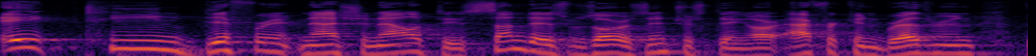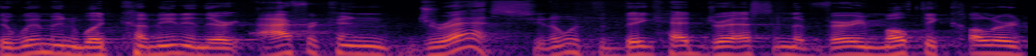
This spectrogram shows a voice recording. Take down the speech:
18 different nationalities. Sundays was always interesting. Our African brethren, the women would come in in their African dress, you know, with the big headdress and the very multicolored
